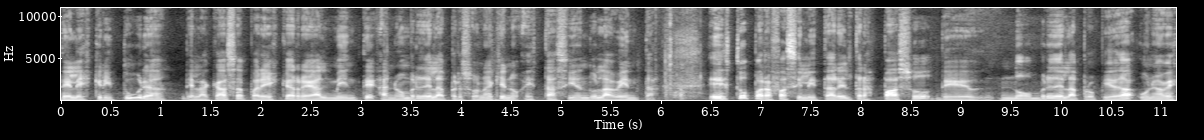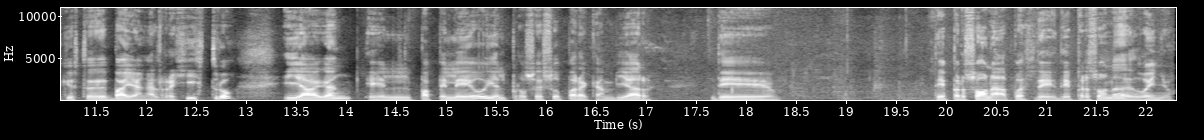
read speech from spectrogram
de la escritura de la casa parezca realmente a nombre de la persona que nos está haciendo la venta. Esto para facilitar el traspaso de nombre de la propiedad una vez que ustedes vayan al registro y hagan el papeleo y el proceso para cambiar de, de persona, pues de, de persona, de dueño.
